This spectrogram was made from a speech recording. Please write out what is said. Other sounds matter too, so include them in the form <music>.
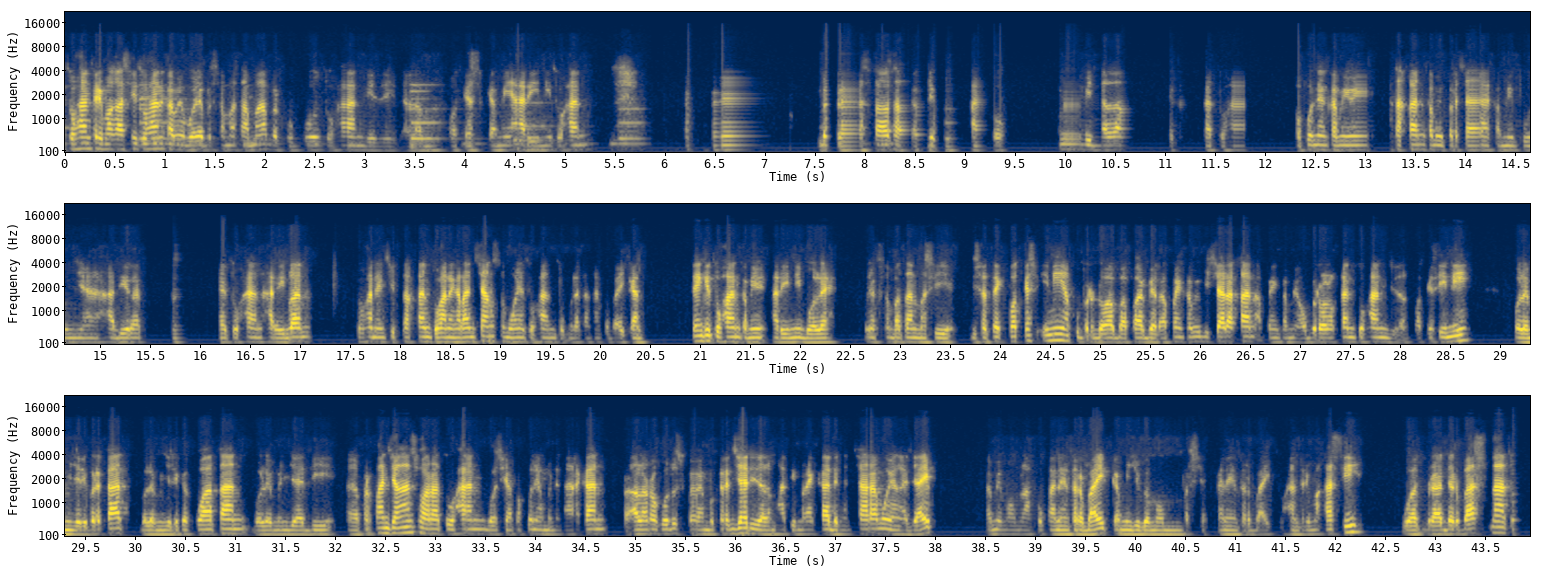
Tuhan, terima kasih Tuhan kami boleh bersama-sama berkumpul Tuhan di dalam podcast kami hari ini Tuhan. Berasal dari Tuhan lebih dalam Tuhan. Apa pun yang kami katakan, kami percaya kami punya hadirat Tuhan hari ini. Tuhan yang ciptakan, Tuhan yang rancang semuanya Tuhan untuk mendatangkan kebaikan. Thank you Tuhan kami hari ini boleh punya kesempatan masih bisa take podcast ini. Aku berdoa Bapak biar apa yang kami bicarakan, apa yang kami obrolkan Tuhan di dalam podcast ini boleh menjadi berkat, boleh menjadi kekuatan, boleh menjadi uh, perpanjangan suara Tuhan buat siapa pun yang mendengarkan. Allah Roh Kudus supaya bekerja di dalam hati mereka dengan caramu yang ajaib. Kami mau melakukan yang terbaik, kami juga mau mempersiapkan yang terbaik. Tuhan terima kasih buat Brother Basna. Tuhan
